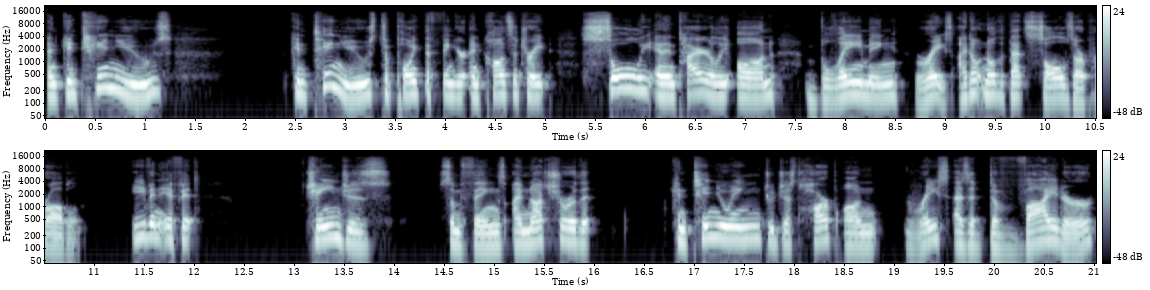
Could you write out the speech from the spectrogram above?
and continues continues to point the finger and concentrate solely and entirely on blaming race. I don't know that that solves our problem. Even if it changes some things, I'm not sure that continuing to just harp on race as a divider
